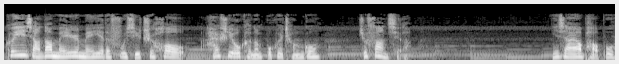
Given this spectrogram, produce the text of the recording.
可一想到没日没夜的复习之后还是有可能不会成功，就放弃了。你想要跑步，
